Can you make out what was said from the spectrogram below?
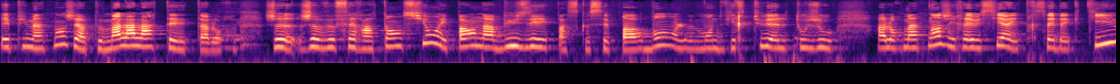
Et puis maintenant, j'ai un peu mal à la tête. Alors, je, je, veux faire attention et pas en abuser parce que c'est pas bon, le monde virtuel toujours. Alors maintenant, j'ai réussi à être sélective.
